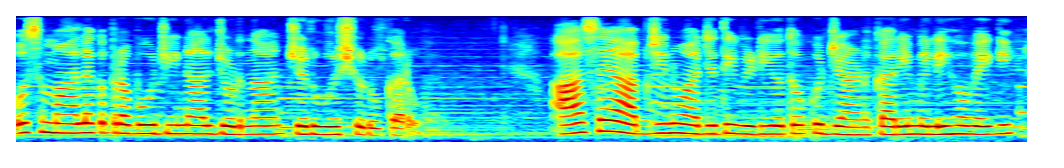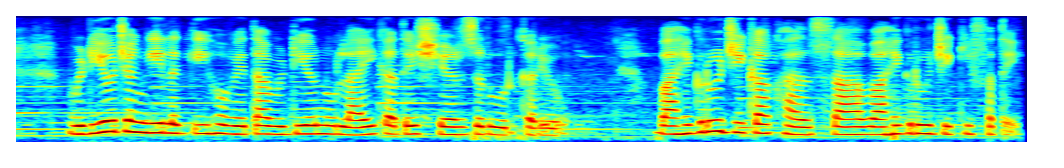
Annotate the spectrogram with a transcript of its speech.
ਉਸ ਮਾਲਕ ਪ੍ਰਭੂ ਜੀ ਨਾਲ ਜੁੜਨਾ ਜ਼ਰੂਰ ਸ਼ੁਰੂ ਕਰੋ। ਆਸ ਹੈ ਆਪ ਜੀ ਨੂੰ ਅੱਜ ਦੀ ਵੀਡੀਓ ਤੋਂ ਕੁਝ ਜਾਣਕਾਰੀ ਮਿਲੀ ਹੋਵੇਗੀ। ਵੀਡੀਓ ਚੰਗੀ ਲੱਗੀ ਹੋਵੇ ਤਾਂ ਵੀਡੀਓ ਨੂੰ ਲਾਈਕ ਅਤੇ ਸ਼ੇਅਰ ਜ਼ਰੂਰ ਕਰਿਓ। ਵਾਹਿਗੁਰੂ ਜੀ ਕਾ ਖਾਲਸਾ, ਵਾਹਿਗੁਰੂ ਜੀ ਕੀ ਫਤਿਹ।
